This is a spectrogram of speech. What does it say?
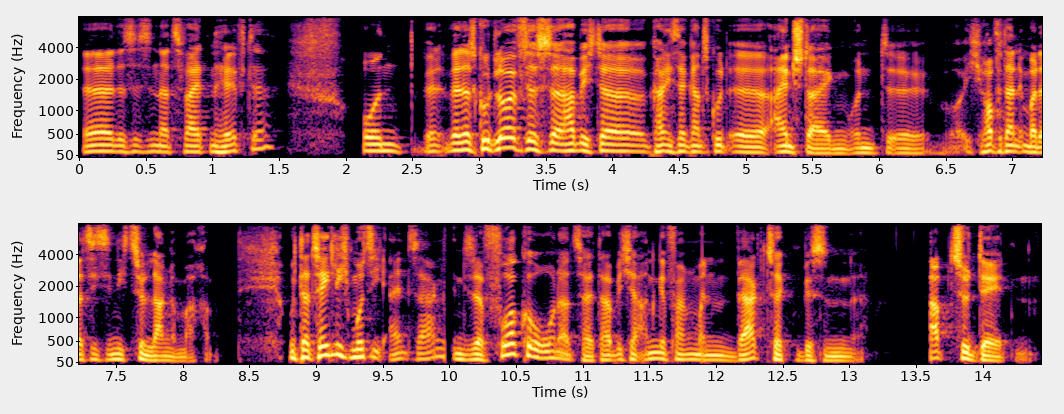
äh, das ist in der zweiten Hälfte. Und wenn, wenn das gut läuft, das habe ich da, kann ich da ganz gut äh, einsteigen. Und äh, ich hoffe dann immer, dass ich sie nicht zu lange mache. Und tatsächlich muss ich eins sagen, in dieser Vor-Corona-Zeit habe ich ja angefangen, mein Werkzeug ein bisschen abzudaten.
